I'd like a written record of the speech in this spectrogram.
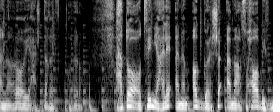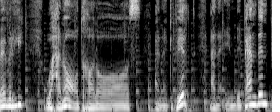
أنا رايح اشتغل في القاهرة. هتقعد فين يا علاء؟ أنا مأجر شقة مع صحابي في بيفرلي. وهنقعد خلاص. أنا كبرت أنا independent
